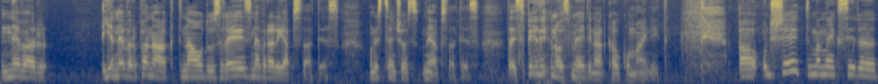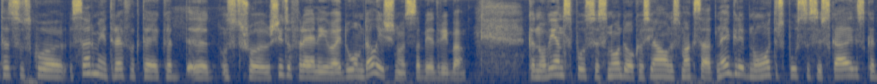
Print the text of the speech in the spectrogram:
nevar. Ja nevar panākt naudu uzreiz, nevar arī apstāties. Un es cenšos neapstāties. Tā ir spiedienos mēģināt kaut ko mainīt. Uh, un šeit, man liekas, ir tas, uz ko Sarmīta reflektēja, kad uh, uz šo schizofrēniju vai domu dalīšanos sabiedrībā. Ka no vienas puses nodokļus jaunus maksāt negrib, no otras puses ir skaidrs, ka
